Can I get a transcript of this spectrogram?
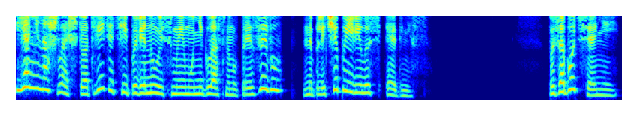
Я не нашлась, что ответить, и, повинуясь моему негласному призыву, на плече появилась Эгнис. «Позаботься о ней»,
